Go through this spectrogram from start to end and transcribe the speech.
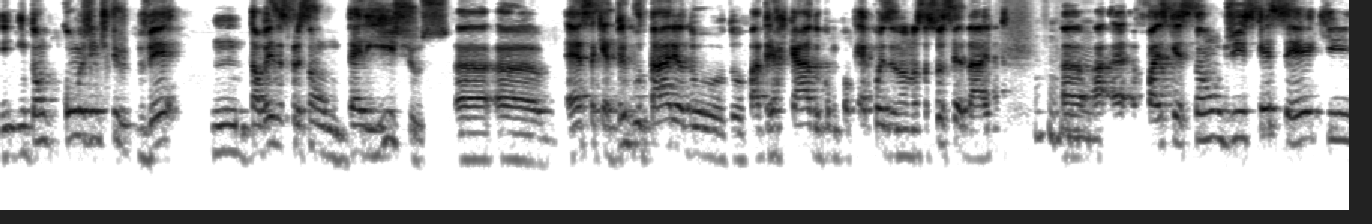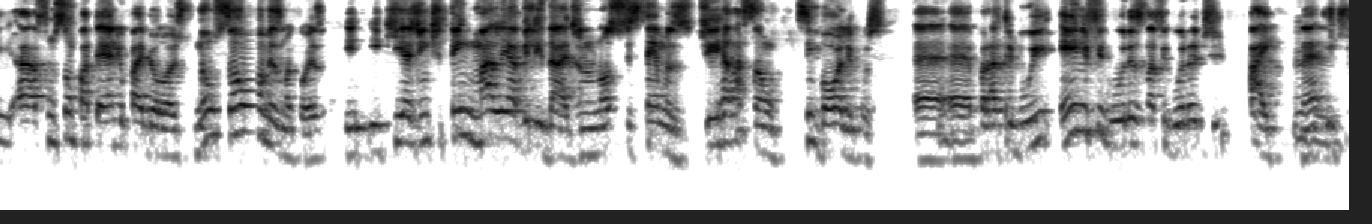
então, como a gente vê Hum, talvez a expressão daddy issues, uh, uh, essa que é tributária do, do, patriarcado, como qualquer coisa na nossa sociedade, uh, faz questão de esquecer que a função paterna e o pai biológico não são a mesma coisa e, e que a gente tem maleabilidade nos nossos sistemas de relação simbólicos é, é, para atribuir N figuras na figura de pai, uhum. né? E que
